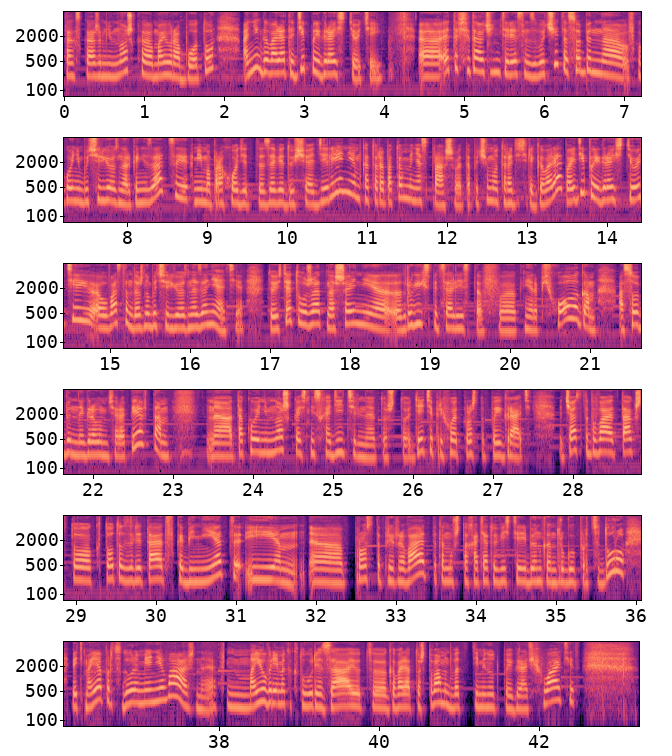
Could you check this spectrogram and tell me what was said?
так скажем, немножко мою работу. Они говорят, иди поиграй с тетей. Это всегда очень интересно звучит, особенно в какой-нибудь серьезной организации. Мимо проходит заведующая отделением, которая потом меня спрашивает, а почему это родители говорят, пойди поиграй с тетей, а у вас там должно быть серьезное занятие. То есть это уже отношение других специалистов к нейропсихологам, особенно игровым терапевтам, Э, такое немножко снисходительное, то, что дети приходят просто поиграть. Часто бывает так, что кто-то залетает в кабинет и э, просто прерывает, потому что хотят увести ребенка на другую процедуру, ведь моя процедура менее важная. Мое время как-то урезают, э, говорят то, что вам 20 минут поиграть хватит.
